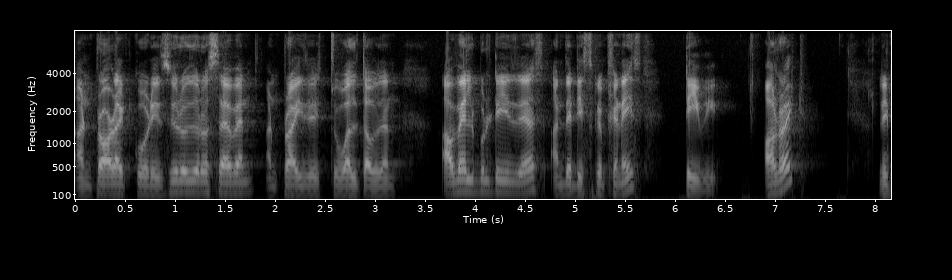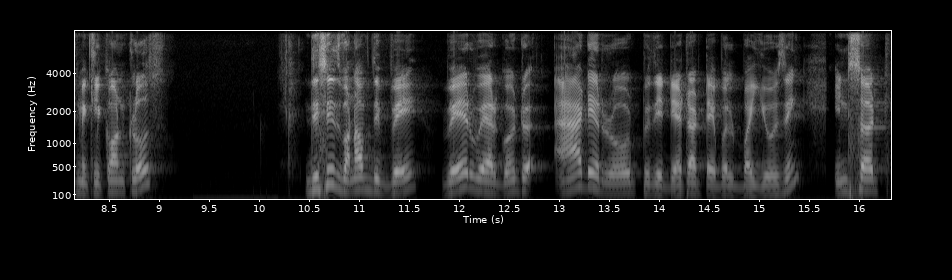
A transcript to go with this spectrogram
and product code is 007 and price is 12,000. Availability is yes and the description is TV. Alright, let me click on close. This is one of the way where we are going to add a row to the data table by using insert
